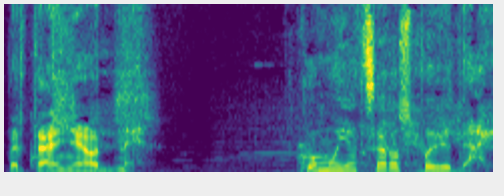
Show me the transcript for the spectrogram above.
Питання одне. Кому я це розповідаю?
